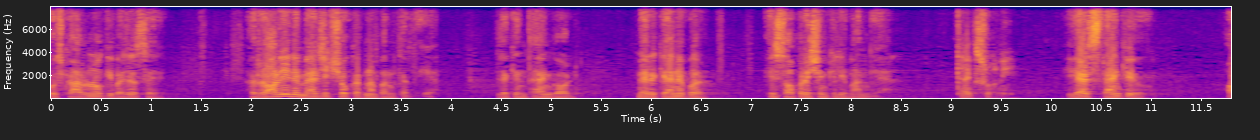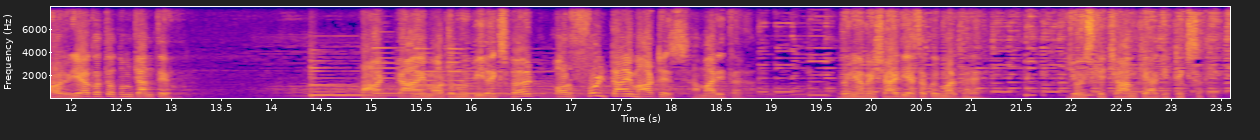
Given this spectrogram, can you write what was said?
कुछ कारणों की वजह से रॉनी ने मैजिक शो करना बंद कर दिया। लेकिन थैंक गॉड मेरे कहने पर इस ऑपरेशन के लिए मान गया। Thanks Ronnie yes thank you और रिया को तो तुम जानते हो। पार्ट टाइम ऑटोमोबाइल एक्सपर्ट और फुल टाइम आर्टिस्ट हमारी तरह। दुनिया में शायद ही ऐसा कोई मर्द है जो इसके चाम के आगे टिक सके।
